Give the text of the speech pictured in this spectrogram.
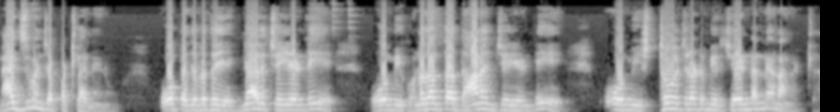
మ్యాక్సిమం చెప్పట్లా నేను. ఓ పెద్ద పెద్ద యజ్ఞాలు చేయండి ఓ మీకు ఉన్నదంతా దానం చేయండి ఓ మీ ఇష్టం వచ్చినట్టు మీరు చేయండి అని నేను అనట్లా.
